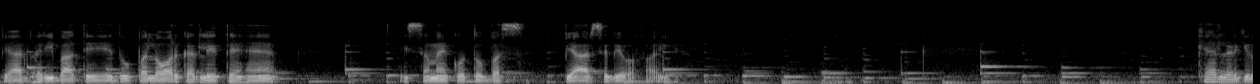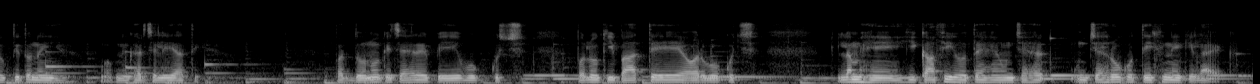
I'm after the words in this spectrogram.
प्यार भरी बातें दो पल और कर लेते हैं। इस समय को तो बस प्यार से बेवफाई है। खैर, लड़की रुकती तो नहीं है, वो अपने घर चली जाती है। पर दोनों के चेहरे पे वो कुछ पलों की बातें और वो कुछ लम्हे ही काफ़ी होते हैं उन चेहर उन चेहरों को देखने के लायक।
